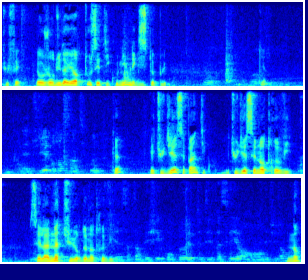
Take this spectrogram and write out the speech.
tu fais. Et aujourd'hui, d'ailleurs, tous ces tikkunim n'existent plus. Étudier, pourtant, c'est un Étudier, c'est pas un tikkun. Étudier, c'est notre vie. C'est la nature de notre vie. Non,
